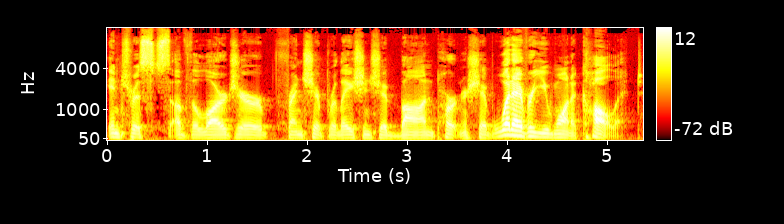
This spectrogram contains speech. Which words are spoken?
interests of the larger friendship, relationship, bond, partnership, whatever you want to call it.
